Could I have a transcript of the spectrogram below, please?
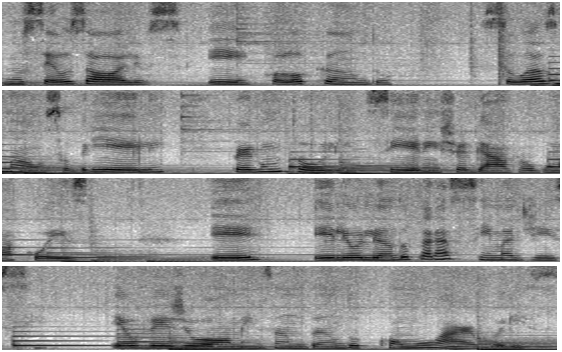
nos seus olhos e colocando suas mãos sobre ele, perguntou-lhe se ele enxergava alguma coisa. E ele, olhando para cima, disse: eu vejo homens andando como árvores.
